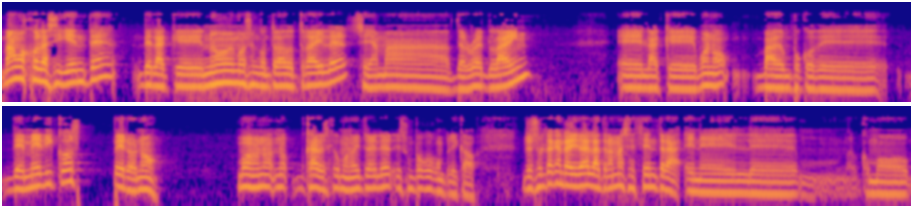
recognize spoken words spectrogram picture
vamos con la siguiente, de la que no hemos encontrado tráiler. Se llama The Red Line en la que, bueno, va de un poco de, de médicos, pero no. Bueno, no, no, claro, es que como no hay tráiler es un poco complicado. Resulta que en realidad la trama se centra en el, eh, como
